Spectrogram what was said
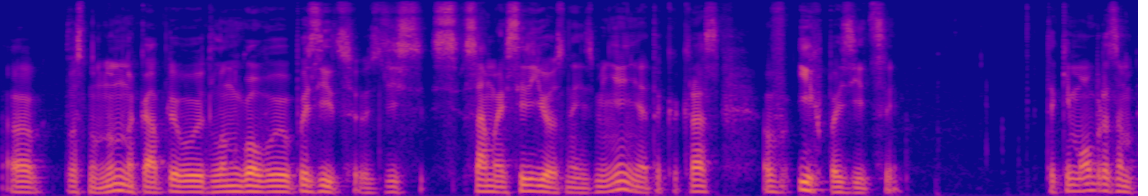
э, в основном накапливают лонговую позицию. Здесь самое серьезное изменение это как раз в их позиции. Таким образом,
